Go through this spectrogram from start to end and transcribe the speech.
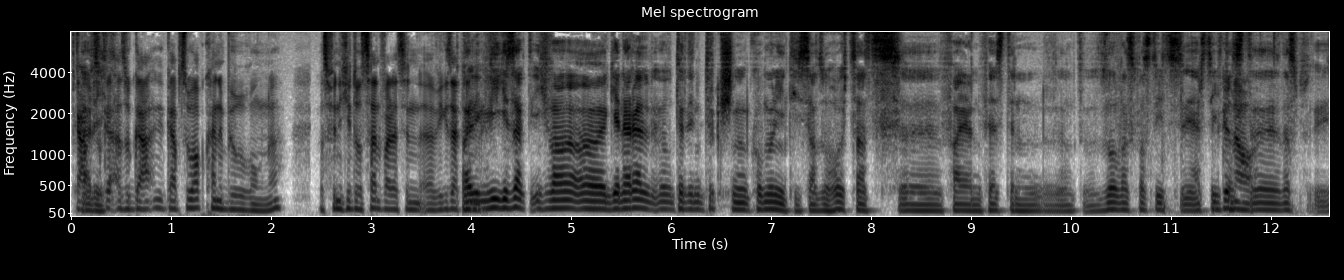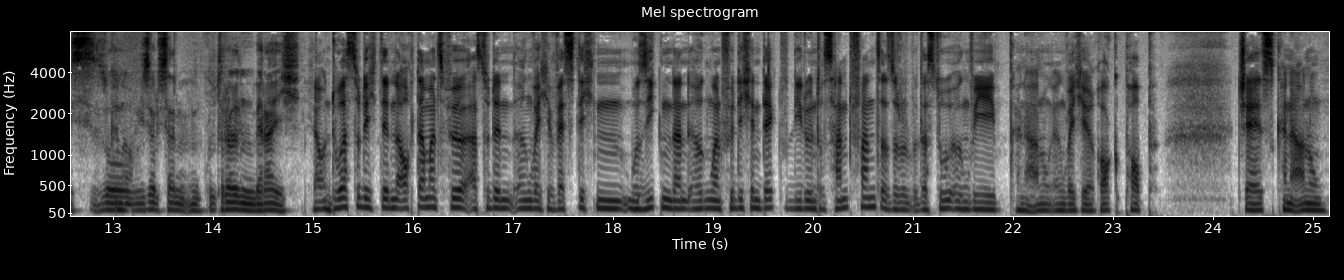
Gar nicht. Also gab es überhaupt keine Berührung, ne? Das finde ich interessant, weil das sind, äh, wie gesagt. Weil, wie gesagt, ich war äh, generell unter den türkischen Communities, also Hochzeitsfeiern, äh, Festen, sowas, was du jetzt erzählt genau. hast, äh, das ist so, genau. wie soll ich sagen, im kulturellen Bereich. Ja, und du hast du dich denn auch damals für, hast du denn irgendwelche westlichen Musiken dann irgendwann für dich entdeckt, die du interessant fandst? Also, dass du irgendwie, keine Ahnung, irgendwelche Rock, Pop, Jazz, keine Ahnung.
